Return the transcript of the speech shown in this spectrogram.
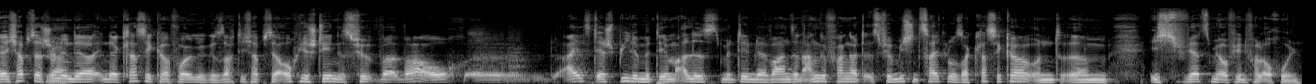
Ja, ich habe es ja schon Ja. in der in der Klassiker-Folge gesagt. Ich habe es ja auch hier stehen. Es war, war auch äh, eins der Spiele, mit dem alles, mit dem der Wahnsinn angefangen hat. Ist für mich ein zeitloser Klassiker und ähm, ich werde es mir auf jeden Fall auch holen.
